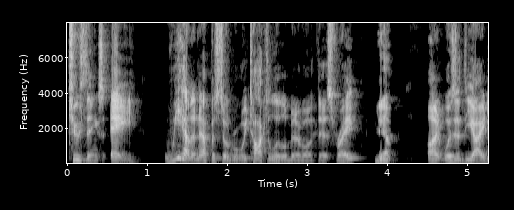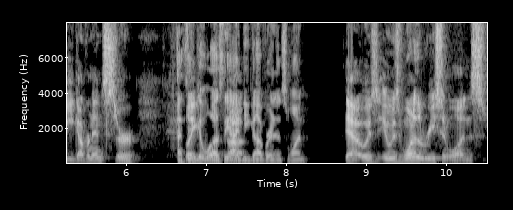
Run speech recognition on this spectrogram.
Two things. A, we had an episode where we talked a little bit about this, right? Yep. Uh, was it the ID governance or? I think like, it was the uh, ID governance one. Yeah, it was it was one of the recent ones,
